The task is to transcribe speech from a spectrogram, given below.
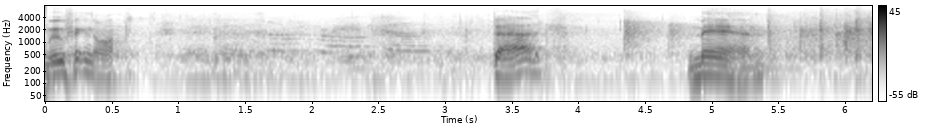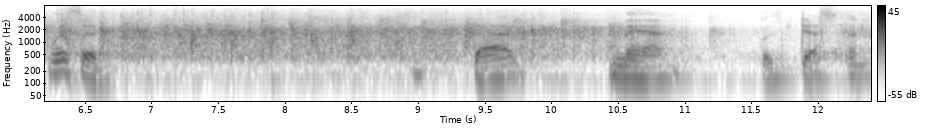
Moving on. That man, listen, that man was destined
